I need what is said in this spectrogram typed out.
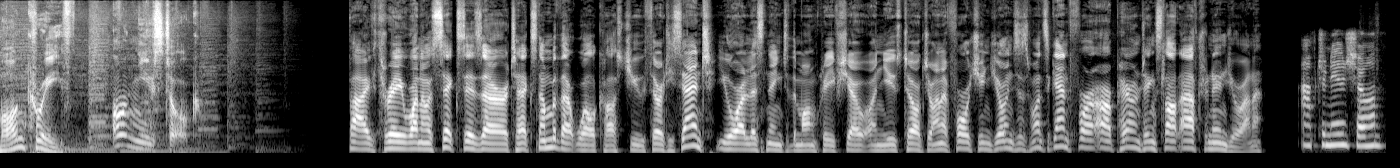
Moncrieff on Newstalk. 53106 is our text number that will cost you 30 cent. You are listening to the Moncrieff Show on Newstalk. Joanna Fortune joins us once again for our parenting slot afternoon, Joanna. Afternoon, Sean.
